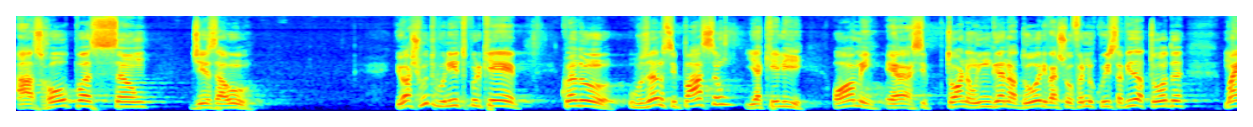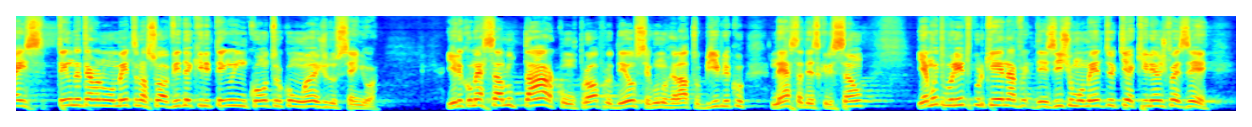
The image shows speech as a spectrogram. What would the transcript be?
as roupas são de Esaú. Eu acho muito bonito porque quando os anos se passam e aquele homem é, se torna um enganador e vai sofrendo com isso a vida toda, mas tem um determinado momento na sua vida que ele tem um encontro com um anjo do Senhor. E ele começa a lutar com o próprio Deus, segundo o relato bíblico, nessa descrição. E é muito bonito porque existe um momento que aquele anjo vai dizer:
